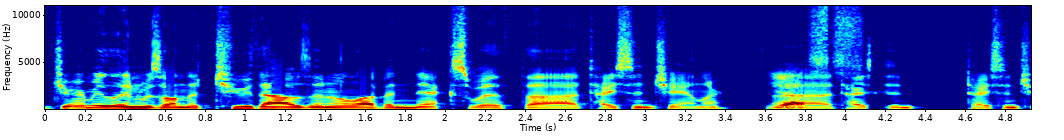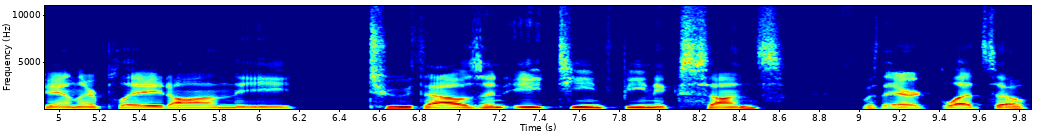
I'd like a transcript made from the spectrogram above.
Jeremy Lin was on the 2011 Knicks with uh, Tyson Chandler. Uh, Yes. Tyson Tyson Chandler played on the 2018 Phoenix Suns with Eric Bledsoe.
